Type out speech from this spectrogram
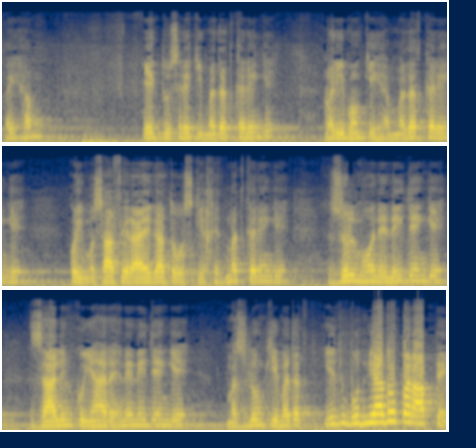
بھائی ہم ایک دوسرے کی مدد کریں گے، غریبوں کی ہم مدد کریں گے، کوئی مسافر آئے گا تو اس کی خدمت کریں گے، ظلم ہونے نہیں دیں گے، ظالم کو یہاں رہنے نہیں دیں گے، مظلوم کی مدد۔ ان بنیادوں پر آپ نے،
